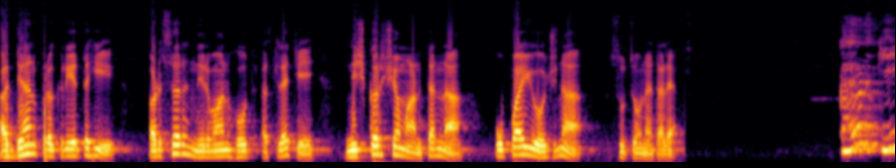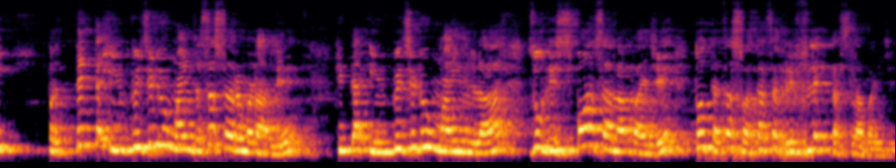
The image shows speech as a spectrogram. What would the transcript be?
अध्ययन प्रक्रियेतही अडसर निर्माण होत असल्याचे निष्कर्ष मांडताना उपाययोजना सुचवण्यात आल्या. कारण की प्रत्येक त्या इन्क्विजिटिव्ह माइंड जसं सर म्हणाले की त्या इन्क्विजिटिव्ह माइंडला जो रिस्पॉन्स आला पाहिजे तो त्याचा स्वतःचा रिफ्लेक्ट असला पाहिजे.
